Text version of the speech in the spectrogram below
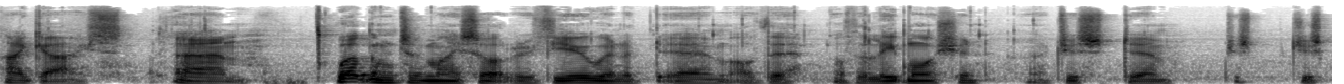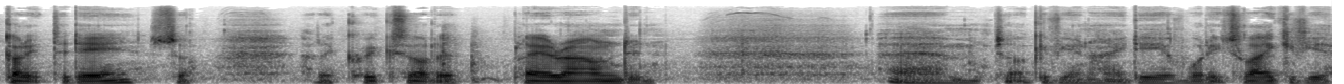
Hi guys, um, welcome to my sort of review and um, of the of the Leap Motion. I've just um, just just got it today, so had a quick sort of play around and um, sort of give you an idea of what it's like if you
